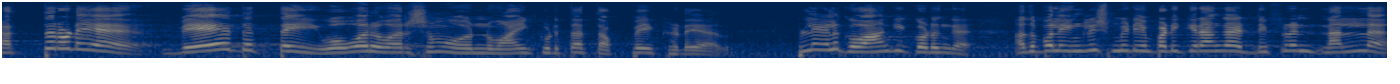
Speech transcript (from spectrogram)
கத்தருடைய வேதத்தை ஒவ்வொரு வருஷமும் ஒன்று வாங்கி கொடுத்தா தப்பே கிடையாது. பிள்ளைகளுக்கு வாங்கி கொடுங்க. அதுபோல் இங்கிலீஷ் மீடியம் படிக்கிறாங்க டிஃப்ரெண்ட் நல்ல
